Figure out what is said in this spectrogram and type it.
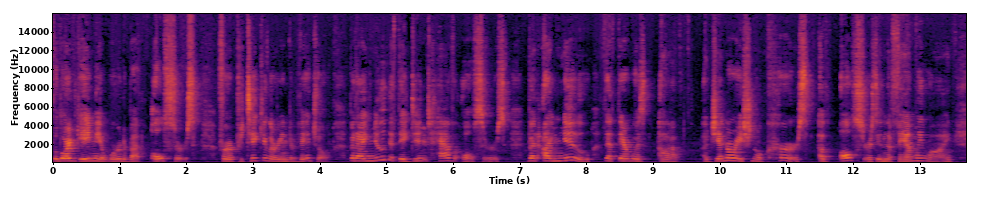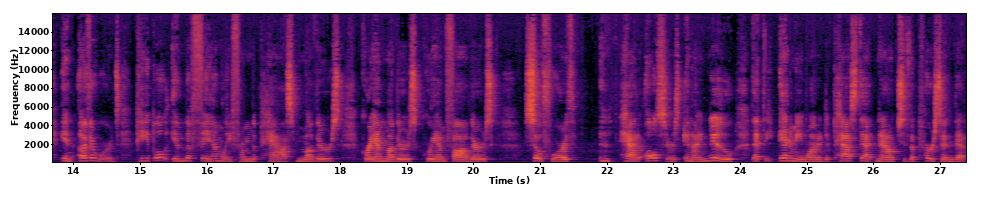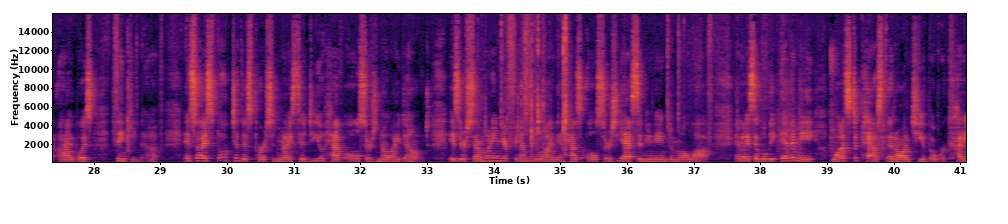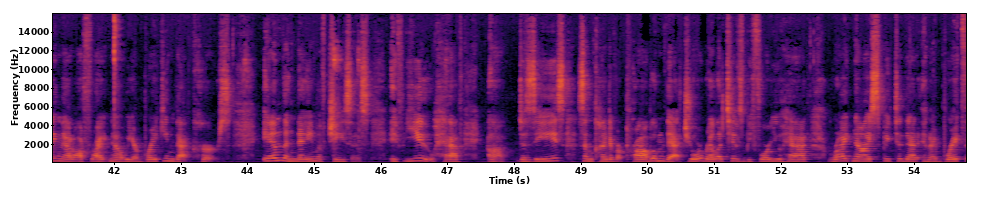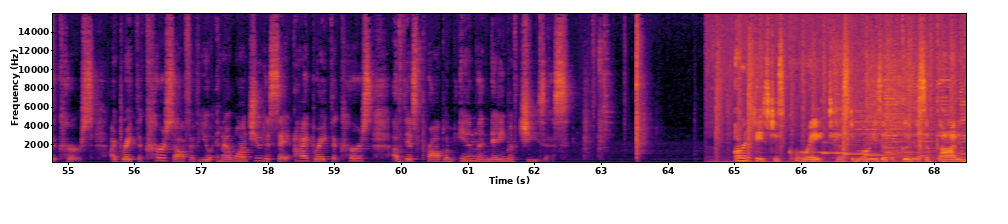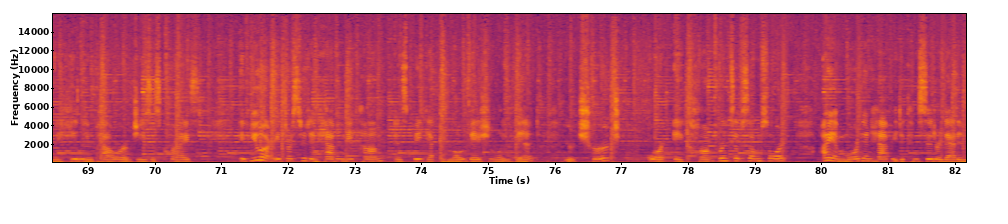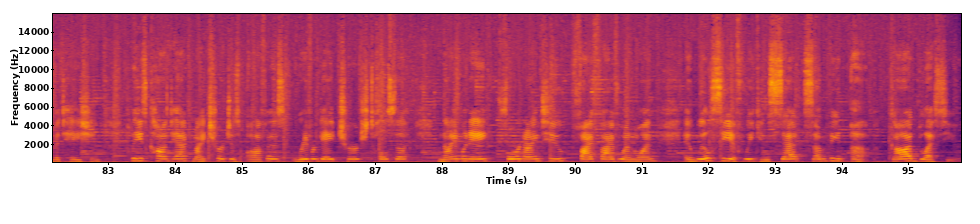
The Lord gave me a word about ulcers for a particular individual, but I knew that they didn't have ulcers but I knew that there was a, a generational curse of ulcers in the family line. In other words, people in the family from the past, mothers, grandmothers, grandfathers, so forth, had ulcers, and I knew that the enemy wanted to pass that now to the person that I was thinking of. And so I spoke to this person and I said, Do you have ulcers? No, I don't. Is there someone in your family line that has ulcers? Yes, and he named them all off. And I said, Well, the enemy wants to pass that on to you, but we're cutting that off right now. We are breaking that curse in the name of Jesus, if you have a disease, some kind of a problem that your relatives before you had, right now I speak to that and I break the curse. I break the curse off of you, and I want you to say, I break the curse of this problem in the name of Jesus. Aren't these just great testimonies of the goodness of God and the healing power of Jesus Christ? If you are interested in having me come and speak at a motivational event, your church, or a conference of some sort, I am more than happy to consider that invitation. Please contact my church's office, Rivergate Church, Tulsa, 918 492 5511, and we'll see if we can set something up. God bless you.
